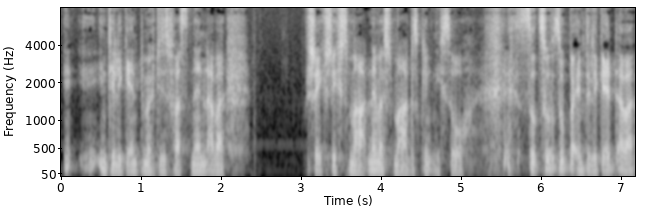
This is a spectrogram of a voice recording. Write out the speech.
intelligent möchte ich es fast nennen, aber Schrägstrich smart, nennen wir smart, das klingt nicht so, so, so super intelligent, aber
